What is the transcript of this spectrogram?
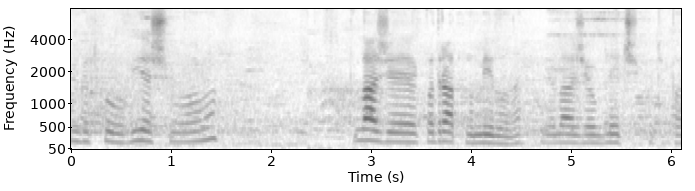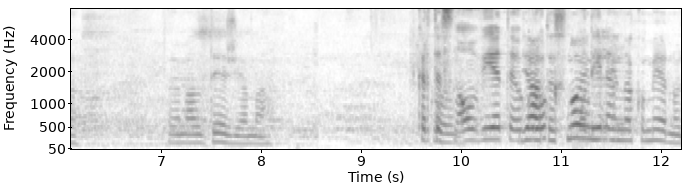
In ga tako viješ v volno. Lažje je kvadratno milo, ne? je lažje obleči, kot pa to je malo težje. Ma. Ker tesno ovijete okrog Ja, tesno in enakomerno.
